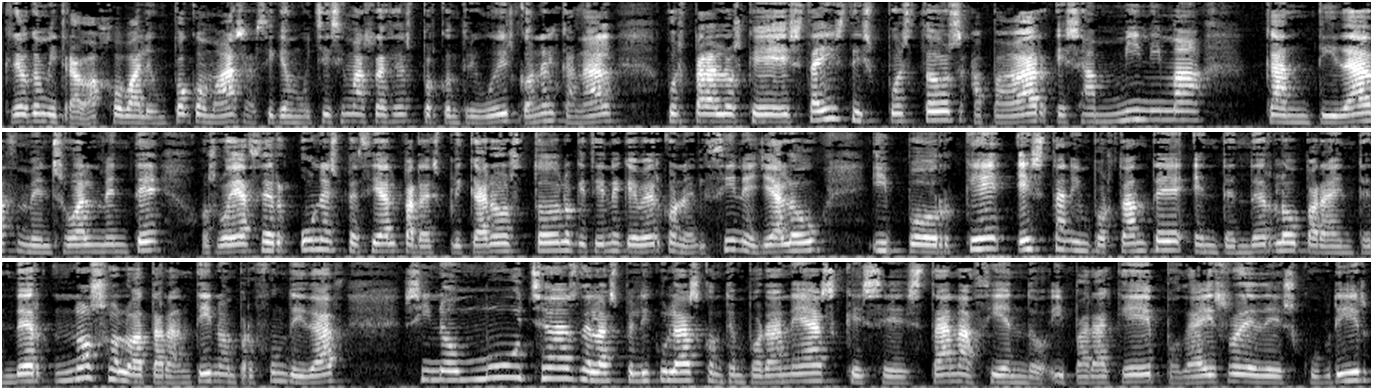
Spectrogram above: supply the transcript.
Creo que mi trabajo vale un poco más, así que muchísimas gracias por contribuir con el canal. Pues para los que estáis dispuestos a pagar esa mínima cantidad mensualmente, os voy a hacer un especial para explicaros todo lo que tiene que ver con el cine Yellow y por qué es tan importante entenderlo para entender no solo a Tarantino en profundidad, sino muchas de las películas contemporáneas que se están haciendo y para que podáis redescubrir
